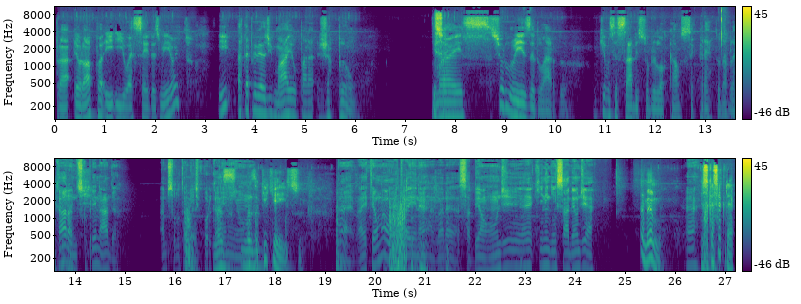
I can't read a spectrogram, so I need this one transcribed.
para Europa e, e USA 2008 e até 1 de maio para Japão. Isso aí. Mas, senhor Luiz Eduardo, o que você sabe sobre o local secreto da Black Cara, Hat? não descobri nada. Absolutamente porcaria mas, nenhuma. mas o que, que é isso? É, vai ter uma outra aí, né? Agora, saber aonde é que ninguém sabe onde é. É mesmo? É, Isso que é secreto.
